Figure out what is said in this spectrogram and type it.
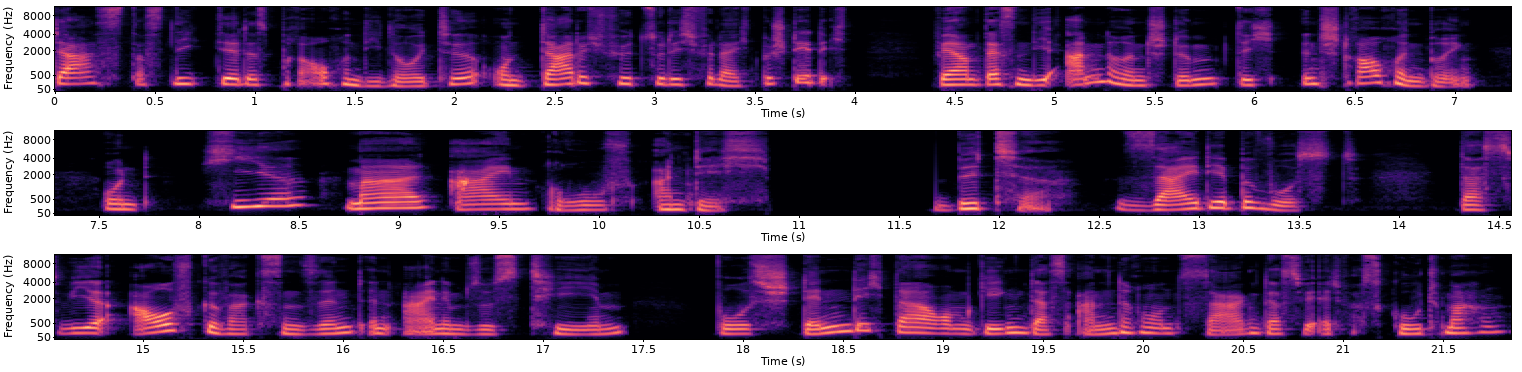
das, das liegt dir, das brauchen die Leute und dadurch fühlst du dich vielleicht bestätigt. Währenddessen die anderen Stimmen dich ins Straucheln bringen. Und hier mal ein Ruf an dich. Bitte sei dir bewusst, dass wir aufgewachsen sind in einem System, wo es ständig darum ging, dass andere uns sagen, dass wir etwas gut machen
